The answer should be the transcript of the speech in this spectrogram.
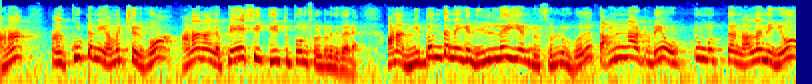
ஆனா நாங்க கூட்டணி அமைச்சிருக்கோம். ஆனா நாங்க பேசி தீர்த்துப்போம்னு சொல்றது வேற. ஆனா நிபந்தனைகள் இல்லை என்று சொல்லும்போது தமிழ்நாட்டுடைய ஒட்டுமொத்த நலனையும்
